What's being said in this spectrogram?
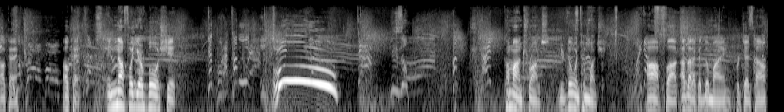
okay. Okay. Enough of your bullshit. Ooh! Come on, Trunks. You're doing too much. Oh fuck! I thought I could do my projectile.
